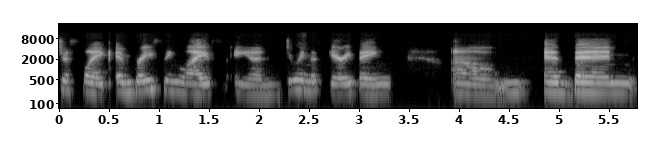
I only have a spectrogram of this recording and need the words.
just like embracing life and doing the scary things. Um, and then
